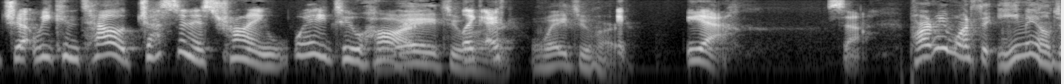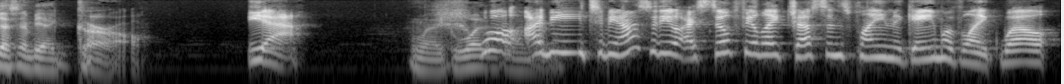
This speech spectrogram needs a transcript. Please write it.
Ju- we can tell Justin is trying way too hard. Way too like hard. I Way too hard. yeah. So Part of me wants to email Justin and be like, "Girl, yeah. like what?" Well, I mean, to be honest with you, I still feel like Justin's playing the game of like, well,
